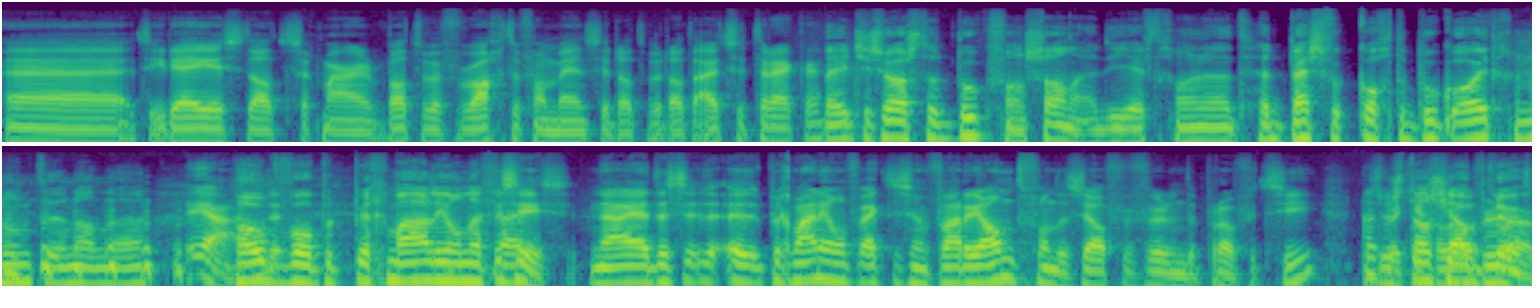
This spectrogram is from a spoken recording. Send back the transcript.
Eh, het idee is dat zeg maar, wat we verwachten van mensen, dat we dat uit ze trekken. Beetje zoals dat boek van Sanne. Die heeft gewoon het, het best verkochte boek ooit genoemd. En dan Ja, hopen we op het Pygmalion-effect. Precies. Nou ja, dus eh, het Pygmalion-effect is een variant van de zelfvervullende profetie. Dus wat dat is jouw wordt blurb,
